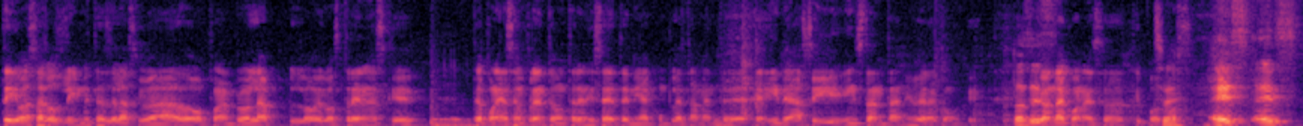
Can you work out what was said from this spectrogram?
te ibas a los límites de la ciudad o, por ejemplo, la- lo de los trenes que te ponías enfrente de un tren y se detenía completamente y de- así instantáneo, era como que, Entonces, ¿qué onda con ese tipo de Sí. cosas? es, es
